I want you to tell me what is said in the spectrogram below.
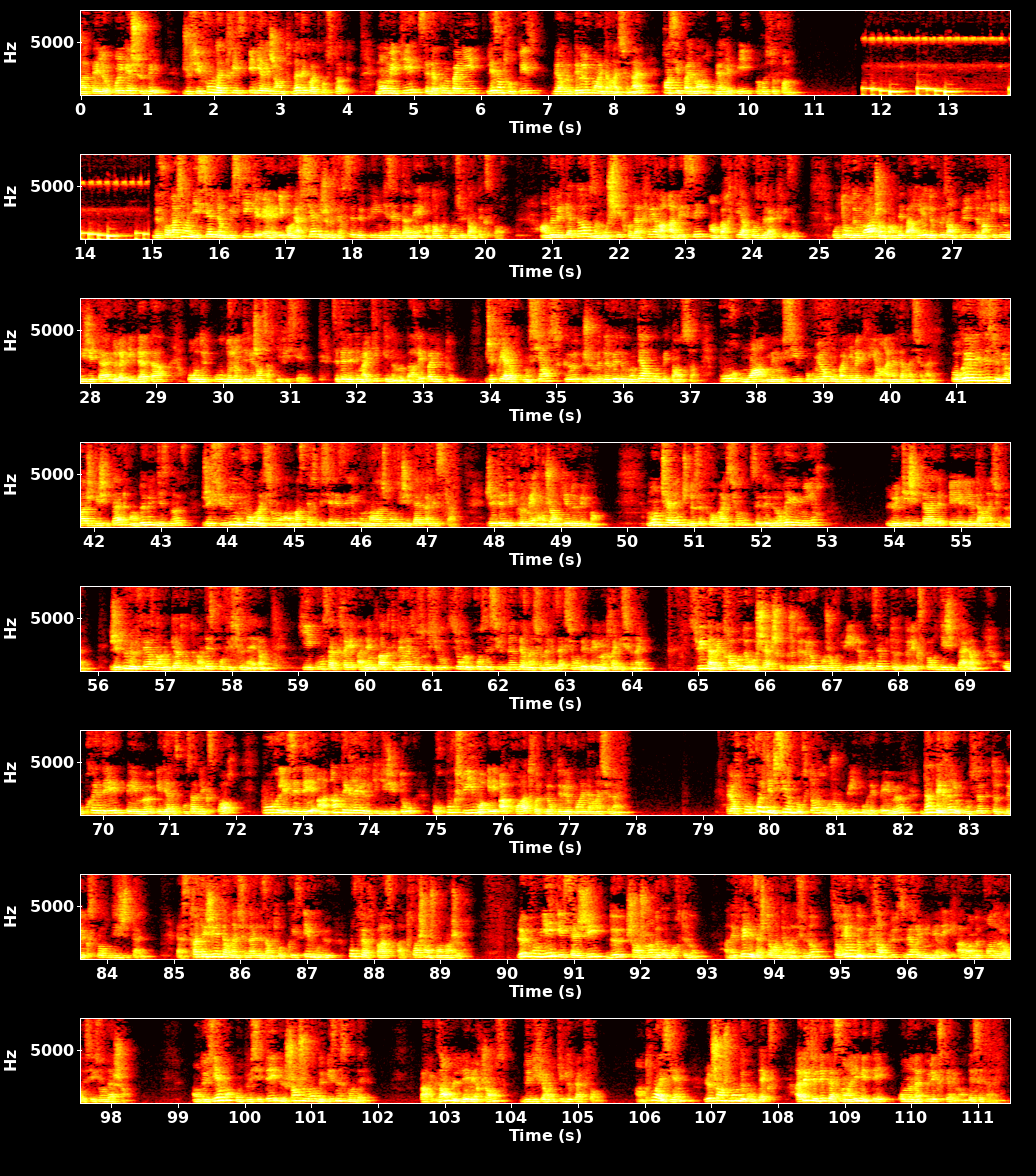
m'appelle Olga Chevet, je suis fondatrice et dirigeante d'Adéquate Vostok. Mon métier, c'est d'accompagner les entreprises vers le développement international, principalement vers les pays russophones. De formation initiale linguistique et commerciale, j'exerçais depuis une dizaine d'années en tant que consultante export. En 2014, mon chiffre d'affaires a baissé en partie à cause de la crise. Autour de moi, j'entendais parler de plus en plus de marketing digital, de la big data ou de, l'intelligence artificielle. C'était des thématiques qui ne me parlaient pas du tout. J'ai pris alors conscience que je me devais de monter en compétences pour moi, mais aussi pour mieux accompagner mes clients à l'international. Pour réaliser ce virage digital, en 2019, j'ai suivi une formation en master spécialisé en management digital à l'ESCA. J'ai été diplômée en janvier 2020. Mon challenge de cette formation, c'était de réunir le digital et l'international. J'ai pu le faire dans le cadre de ma thèse professionnelle qui est consacrée à l'impact des réseaux sociaux sur le processus d'internationalisation des PME traditionnels. Suite à mes travaux de recherche, je développe aujourd'hui le concept de l'export digital auprès des PME et des responsables export pour les aider à intégrer les outils digitaux pour poursuivre et accroître leur développement international. Alors pourquoi est-il si important aujourd'hui pour les PME d'intégrer le concept de l'export digital? La stratégie internationale des entreprises évolue pour faire face à trois changements majeurs. Le premier, il s'agit de changement de comportement. En effet, les acheteurs internationaux s'orientent de plus en plus vers le numérique avant de prendre leurs décisions d'achat. En deuxième, on peut citer le changement de business model. Par exemple, l'émergence de différents types de plateformes. En troisième, le changement de contexte avec les déplacements limités, comme on a pu l'expérimenter cette année.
